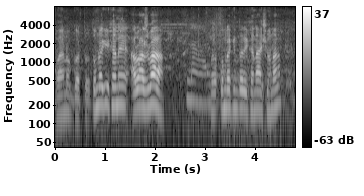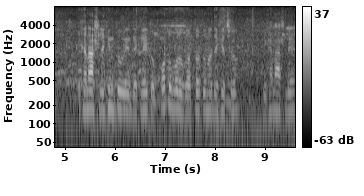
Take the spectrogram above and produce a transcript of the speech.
ভয়ানক গর্ত। তোমরা কি এখানে আরও আসবা? তোমরা- কিন্তু আর এখানে আসো না। এখানে আসলে কিন্তু দেখলেই তো কত বড় গর্ত তোমরা দেখেছ। এখানে আসলে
